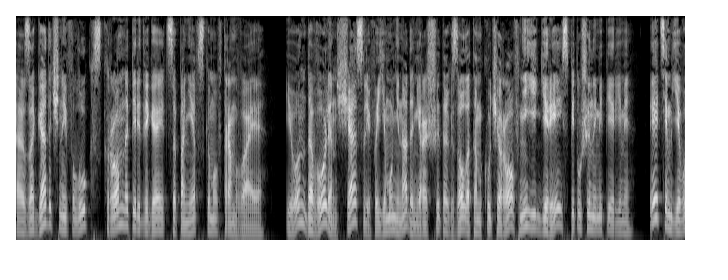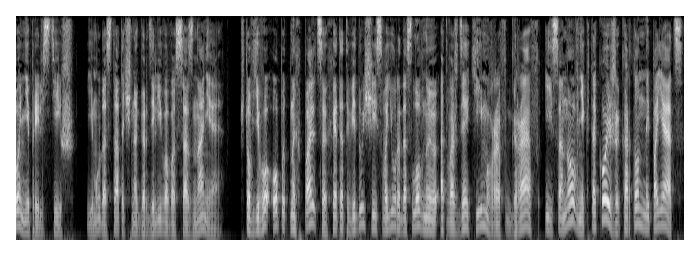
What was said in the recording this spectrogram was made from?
А загадочный флук скромно передвигается по Невскому в трамвае. И он доволен, счастлив, и ему не надо ни расшитых золотом кучеров, ни егерей с петушиными перьями. Этим его не прельстишь. Ему достаточно горделивого сознания, что в его опытных пальцах этот ведущий свою родословную от вождя Кимвров граф и сановник такой же картонный паяц,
